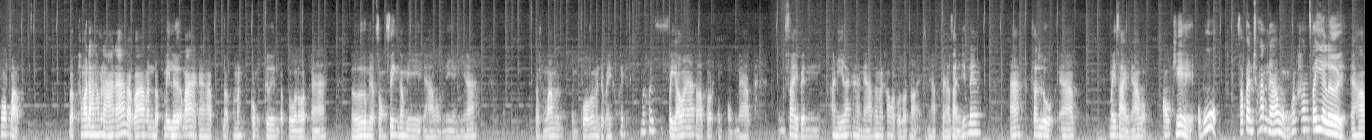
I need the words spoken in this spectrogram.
พวกแบบแบบธรรมดาธรรมดานะ แบบว่ามันแบบไม่เลอะมากนะครับ แบบมันกลมกลืนกับตัวรถนะ เออมีแบบทรงซิ่งก็มีนะครับผมนี่อย่างนี้นะแต่ผมว่าผมกลัวว่ามันจะไม่ค่อยไม่ค่อยเฟี้ยวนะสำหรับรถของผมนะครับ ผมใส่เป็นอันนี้ละกันนะครับให้มันเข้ากับตัวรถหน่อยนะครับแต่ใส่นิดนึงนะสรุปนะครับ ไม่ใส่นะครับผมโอเคโอ้โหซับเพนชั่นนะครับผมค่อนข้างเตี้ยเลยนะครับ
